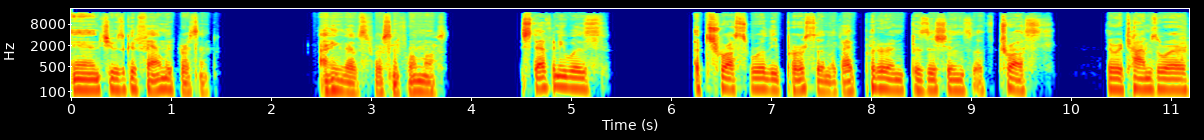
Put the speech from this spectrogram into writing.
and she was a good family person. I think that was first and foremost. Stephanie was a trustworthy person. Like I put her in positions of trust. There were times where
